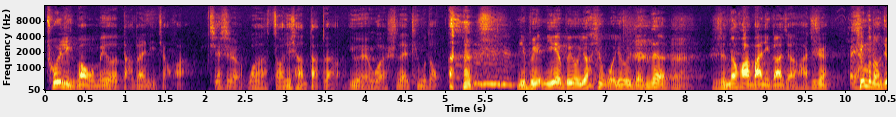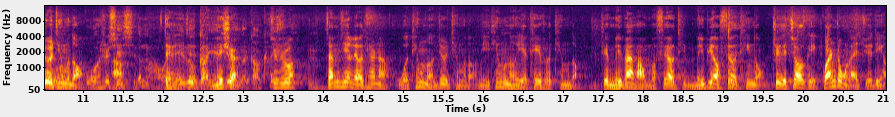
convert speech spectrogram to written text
出于礼貌，我没有打断你讲话，谢但是我早就想打断了，因为我实在听不懂。你不，你也不用要求我用人的、人的话把你刚刚讲的话，就是听不懂就是听不懂。我我是学啊习的嘛我对对对没事就是说咱们今天聊天呢，我听不懂就是听不懂，你听不懂也可以说听不懂，这没办法，我们非要听，没必要非要听懂，这个交给观众来决定。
